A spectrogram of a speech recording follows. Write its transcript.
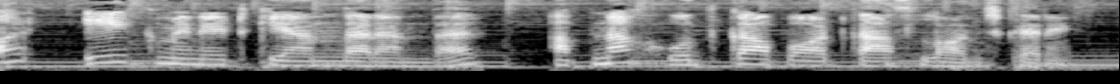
और एक मिनट के अंदर अंदर अपना खुद का पॉडकास्ट लॉन्च करें।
